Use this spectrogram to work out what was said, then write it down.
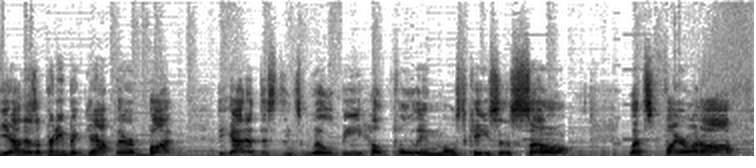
yeah, there's a pretty big gap there, but the added distance will be helpful in most cases. So, let's fire one off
